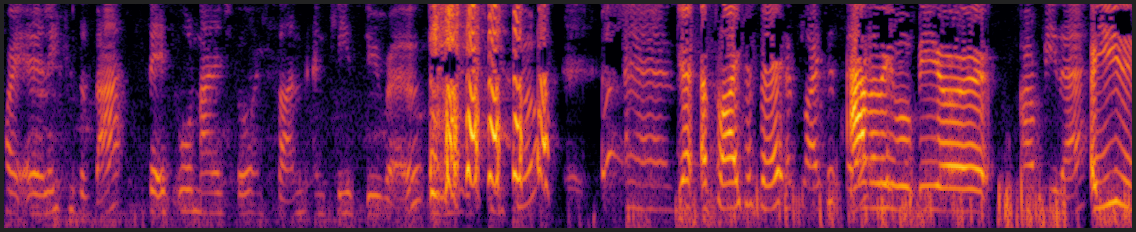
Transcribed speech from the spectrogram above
quite early because of that, but it's all manageable and fun. And please do row. Really good people. Um, Get, apply to fit. apply to fit. Amelie will be your. I'll be there. Are you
